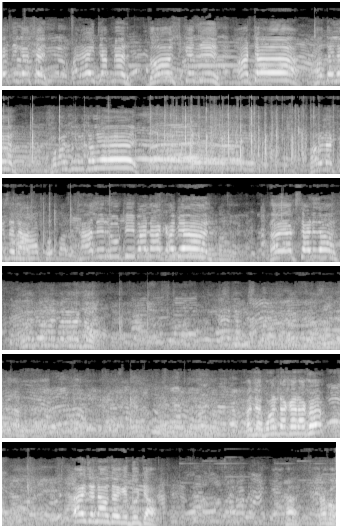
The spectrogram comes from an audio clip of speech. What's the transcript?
এইদিকে আসেন। আর এই যে আপনার দশ কেজি আটা। মাতাইলেন সবাই জোরে किसे ना? हाँ, खाली रोटी बना खाबियान हाँ एक साइड जान अच्छा बॉल टाका रखो। এই যে নাও দেখি দুইটা হ্যাঁ রাখো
